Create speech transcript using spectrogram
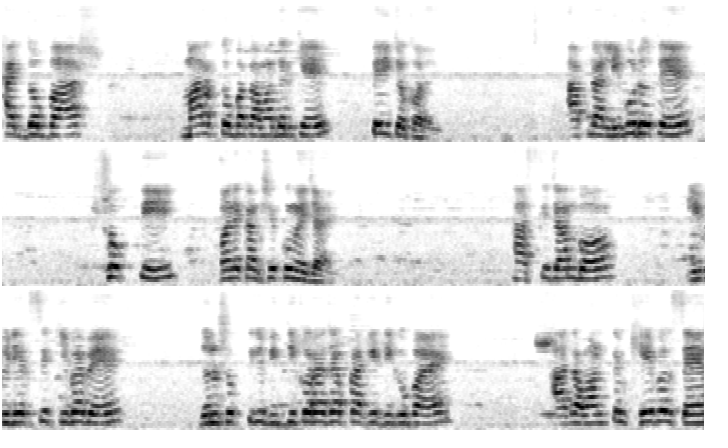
খাদ্যাভ্যাস মারাত্মকভাবে আমাদেরকে প্রেরিত করে। আপনার লিবুডোতে শক্তি অনেকাংশে কমে যায়। আজকে জানব লিবিডেক্সে কীভাবে জনশক্তিকে বৃদ্ধি করা যায় প্রাকৃতিক উপায়। আর যারা ওয়ান টাইম খেয়ে বলছেন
